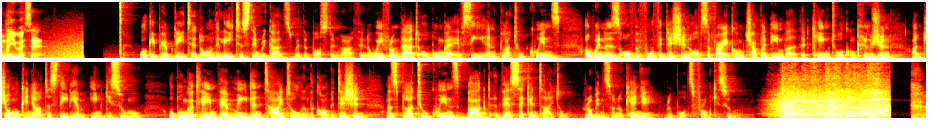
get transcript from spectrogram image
in the USA. We'll keep you updated on the latest in regards with the Boston Marathon. Away from that, Obunga FC and Plateau Queens are winners of the fourth edition of Safaricom Chapa Dimba that came to a conclusion at Jomo Kenyatta Stadium in Kisumu. Obunga claimed their maiden title in the competition as Plateau Queens bagged their second title. Robinson Okenye reports from Kisumu.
